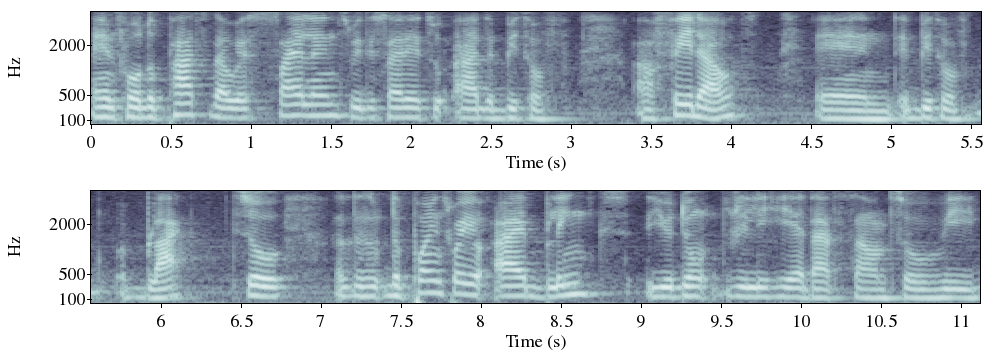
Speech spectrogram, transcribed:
And for the parts that were silent we decided to add a bit of uh, fade out and a bit of black so the, the point where your eye blinks you don't really hear that sound. So we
